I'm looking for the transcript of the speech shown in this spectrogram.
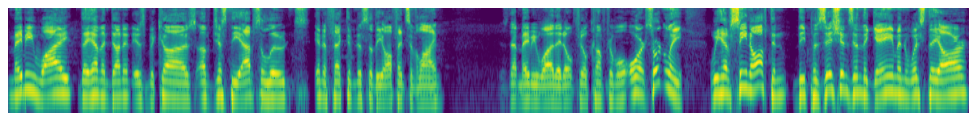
maybe why they haven't done it is because of just the absolute ineffectiveness of the offensive line? Is that maybe why they don't feel comfortable? Or certainly, we have seen often the positions in the game in which they are.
